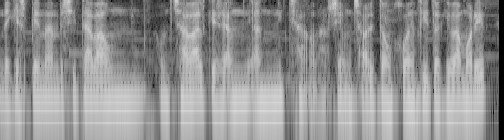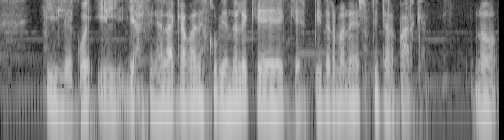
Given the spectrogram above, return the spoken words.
De que Spider-Man visitaba a un, un chaval que un, un, un chavalito, un jovencito que iba a morir y, al final acaba descubriéndole que, que Spider-Man es Peter Parker. ¿no?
